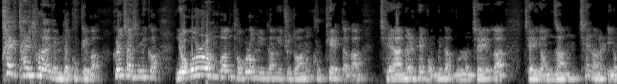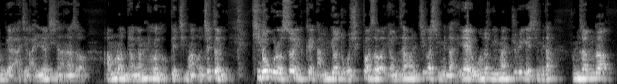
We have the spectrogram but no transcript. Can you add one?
탈탈 털어야 됩니다, 국회가. 그렇지 않습니까? 요거를 한번 더불어민주당이 주도하는 국회에다가 제안을 해봅니다. 물론 제가 제 영상 채널 이런 게 아직 알려지진 않아서 아무런 영향력은 없겠지만 어쨌든 기록으로서 이렇게 남겨두고 싶어서 영상을 찍었습니다. 예, 오늘 이만 줄이겠습니다. 감사합니다.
